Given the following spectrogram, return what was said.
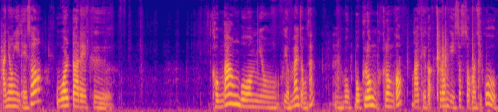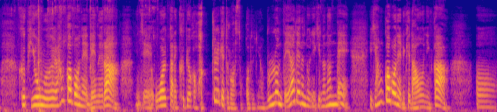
반영이 돼서 5월 달에 그 건강보험료 그 연말정산? 음, 뭐, 뭐 그런, 그런 거가 대가, 그런 게 있었어가지고 그 비용을 한꺼번에 내느라 이제 5월 달에 급여가 확 줄게 들어왔었거든요. 물론 내야 되는 돈이기는 한데 이게 한꺼번에 이렇게 나오니까 어,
